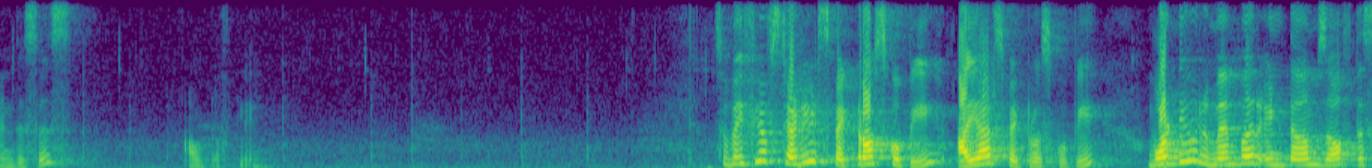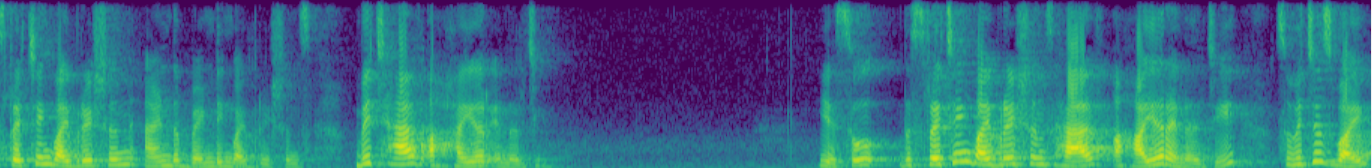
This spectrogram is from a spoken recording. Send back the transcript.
and this is out of plane. So, if you have studied spectroscopy, IR spectroscopy, what do you remember in terms of the stretching vibration and the bending vibrations which have a higher energy? Yes, so the stretching vibrations have a higher energy. So, which is why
